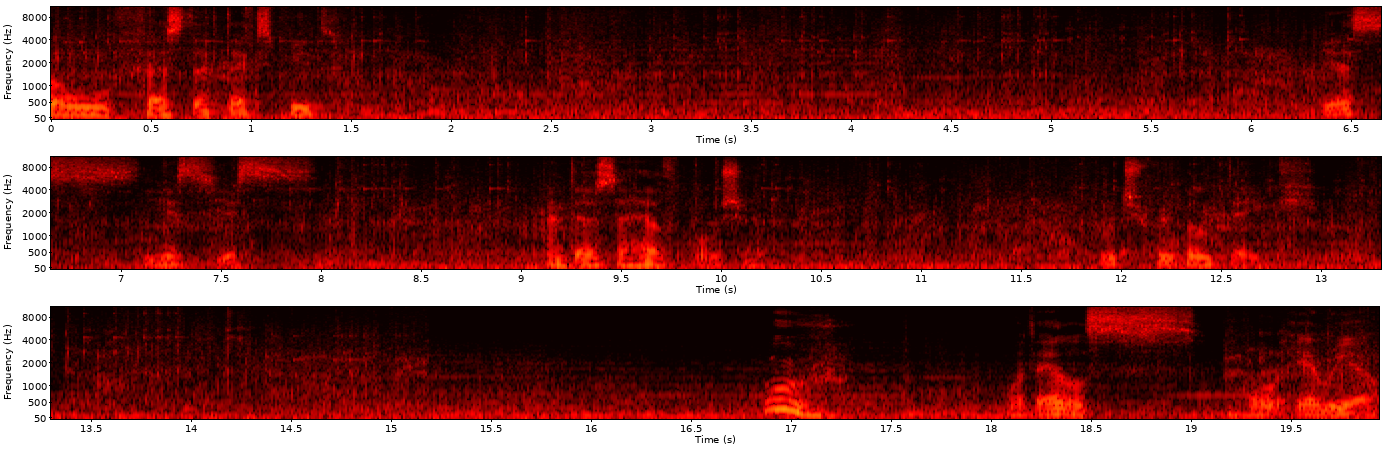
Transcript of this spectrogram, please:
Oh, fast attack speed. Yes, yes, yes. And there's a health potion. Which we will take. Ooh. What else? More area.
